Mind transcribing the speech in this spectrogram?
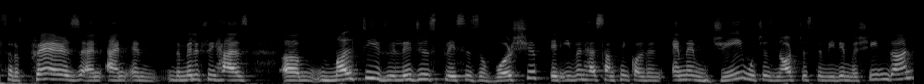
sort of prayers and, and, and the military has um, multi-religious places of worship. It even has something called an MMG, which is not just a medium machine gun,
